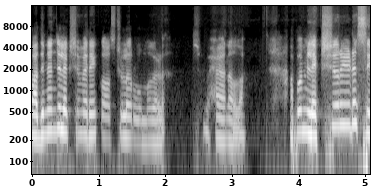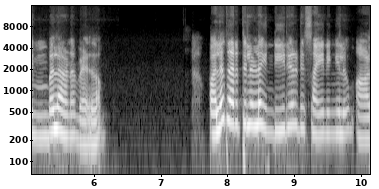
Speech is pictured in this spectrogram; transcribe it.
പതിനഞ്ച് ലക്ഷം വരെ കോസ്റ്റ് ഉള്ള റൂമുകൾ സുഹാനുള്ള അപ്പം ലക്ഷറിയുടെ സിമ്പിളാണ് വെള്ളം. പലതരത്തിലുള്ള ഇന്റീരിയർ ഡിസൈനിങ്ങിലും ആൾ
